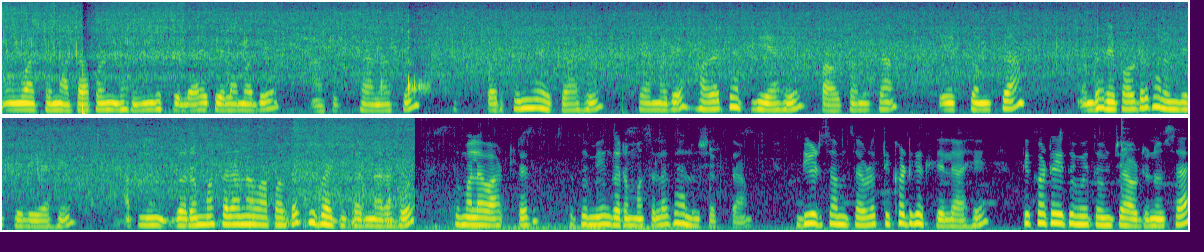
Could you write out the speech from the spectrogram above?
वाटण आता आपण घालून घेतलेलं आहे तेलामध्ये. असं छान असं परतून घ्यायचं आहे. त्यामध्ये हळद घातली आहे. पाव चमचा एक चमचा धने पावडर घालून घेतलेली आहे. आपण गरम मसाला न वापरता ही भाजी करणार आहोत. तुम्हाला वाटतं तर तुम्ही गरम मसाला घालू शकता. दीड चमचा एवढं तिखट घेतलेलं आहे. तिखटही तुम्ही तुमच्या आवडीनुसार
